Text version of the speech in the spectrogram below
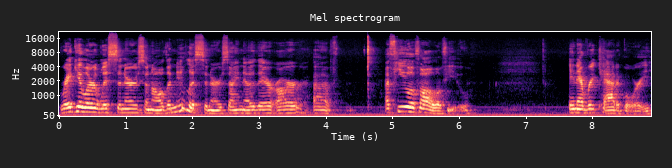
regular listeners and all the new listeners. I know there are uh, a few of all of you in every category.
